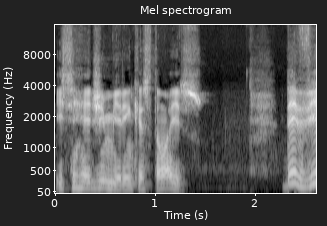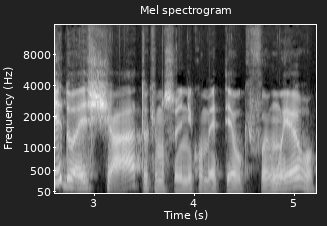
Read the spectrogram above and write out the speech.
e se redimir em questão a isso. Devido a este ato que Mussolini cometeu, que foi um erro,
